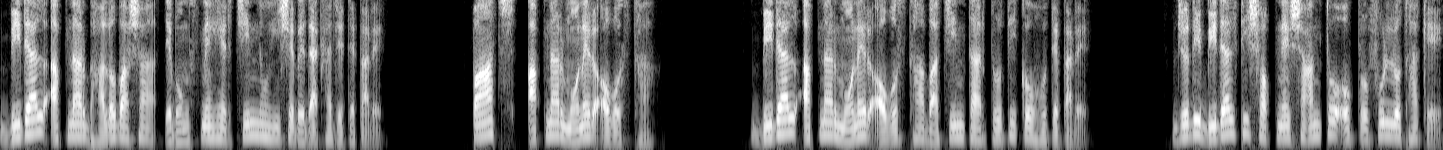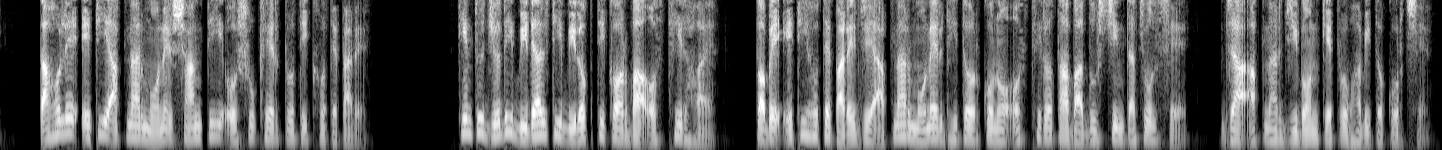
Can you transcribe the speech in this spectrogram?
বিড়াল আপনার ভালোবাসা এবং স্নেহের চিহ্ন হিসেবে দেখা যেতে পারে। পাঁচ, আপনার মনের অবস্থা। বিড়াল আপনার মনের অবস্থা বা চিন্তার প্রতীকও হতে পারে। যদি বিড়ালটি স্বপ্নে শান্ত ও প্রফুল্ল থাকে, তাহলে এটি আপনার মনের শান্তি ও সুখের প্রতীক হতে পারে। কিন্তু যদি বিড়ালটি বিরক্তিকর বা অস্থির হয়, তবে এটি হতে পারে যে আপনার মনের ভিতর কোনো অস্থিরতা বা দুশ্চিন্তা চলছে, যা আপনার জীবনকে প্রভাবিত করছে।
